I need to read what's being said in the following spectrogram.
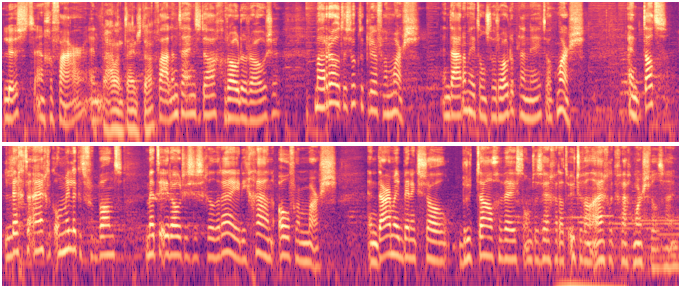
lust en gevaar. En Valentijnsdag. Valentijnsdag, rode rozen. Maar rood is ook de kleur van Mars. En daarom heet onze rode planeet ook Mars. En dat legde eigenlijk onmiddellijk het verband met de erotische schilderijen. Die gaan over Mars. En daarmee ben ik zo brutaal geweest om te zeggen dat Uterwal eigenlijk graag Mars wil zijn.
